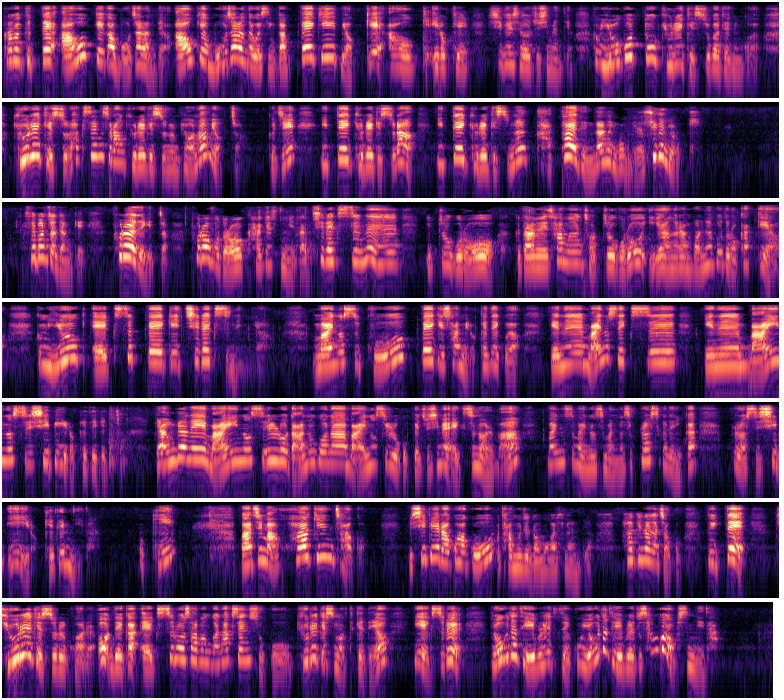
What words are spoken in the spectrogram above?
그러면 그때 아홉 개가 모자란대요. 아홉 개가 모자란다고 했으니까 빼기 몇 개, 아홉 개 이렇게 식을 세워주시면 돼요. 그럼 요것도 귤의 개수가 되는 거예요. 귤의 개수, 학생 수랑 귤의 개수는 변함이 없죠. 그지? 이때 귤의 개수랑 이때 귤의 개수는 같아야 된다는 겁니다. 식은 이렇게. 세 번째 단계 풀어야 되겠죠. 풀어보도록 하겠습니다. 7x는 이쪽으로 그 다음에 3은 저쪽으로 이항을 한번 해보도록 할게요. 그럼 6x 빼기 7x는요. 마이너스 9 빼기 3 이렇게 되고요. 얘는 마이너스 x, 얘는 마이너스 12 이렇게 되겠죠. 양변에 마이너스 1로 나누거나 마이너스 1로 곱해주시면 x는 얼마? 마이너스 마이너스 마이너스 플러스가 되니까 플러스 12 이렇게 됩니다. 오케이? 마지막 확인 작업. 10이라고 하고 다음 문제 넘어가시면 안 돼요. 확인하는 작업. 이때 귤의 개수를 구하래요. 어, 내가 x로 삼은 건 학생 수고 귤의 개수는 어떻게 돼요? 이 x를 여기다 대입을 해도 되고 여기다 대입을 해도 상관없습니다.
